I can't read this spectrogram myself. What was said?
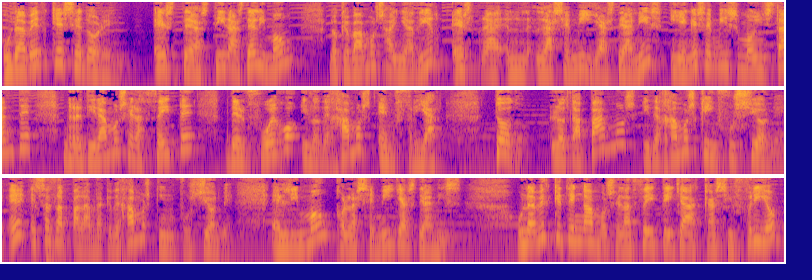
Una vez que se doren estas tiras de limón, lo que vamos a añadir es las semillas de anís y en ese mismo instante retiramos el aceite del fuego y lo dejamos enfriar. Todo lo tapamos y dejamos que infusione. ¿eh? Esa es la palabra, que dejamos que infusione. El limón con las semillas de anís. Una vez que tengamos el aceite ya casi frío,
